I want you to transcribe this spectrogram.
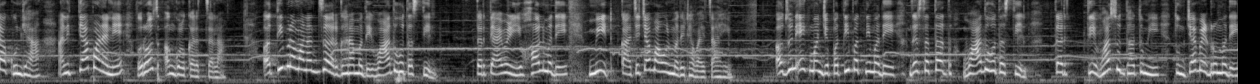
टाकून घ्या आणि त्या पाण्याने रोज आंघोळ करत चला. अति प्रमाणात जर घरामध्ये वाद होत असतील तर त्यावेळी हॉलमध्ये मीठ काचेच्या बाऊलमध्ये ठेवायचं आहे. अजून एक म्हणजे पती पत्नीमध्ये जर सतत वाद होत असतील तर तेव्हासुद्धा तुम्ही तुमच्या बेडरूममध्ये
